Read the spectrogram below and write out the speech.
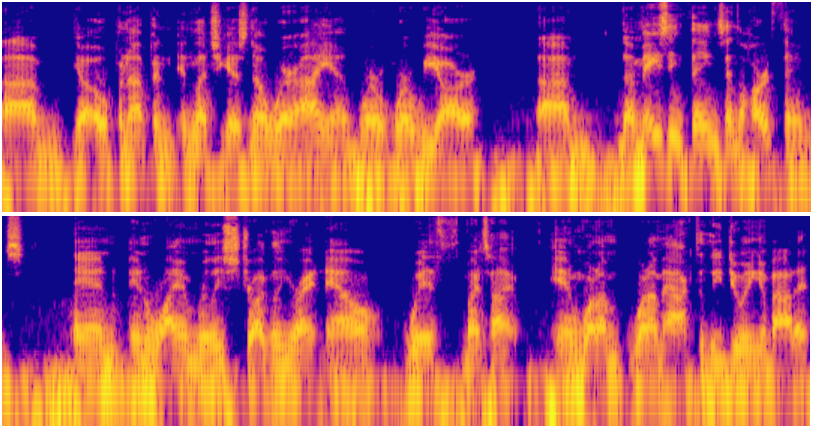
um, you know, open up and, and, let you guys know where I am, where, where we are, um, the amazing things and the hard things, and and why I'm really struggling right now with my time and what I'm what I'm actively doing about it,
